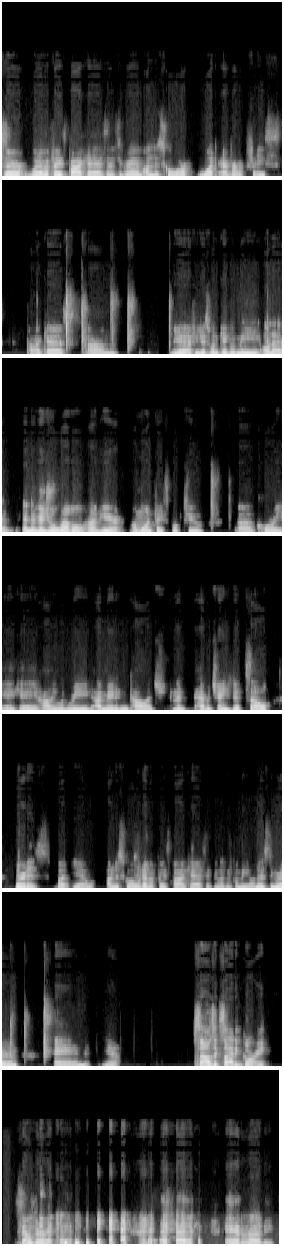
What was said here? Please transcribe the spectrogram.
Sir, whatever face podcast, Instagram underscore whatever face podcast. Um, yeah, if you just want to kick with me on an individual level, I'm here. I'm on Facebook too. Uh, Corey, aka Hollywood Reed. I made it in college and then haven't changed it. So there it is. But yeah, underscore whatever face podcast if you're looking for me on Instagram. And yeah, Sounds exciting, Corey. sounds right. and Rodney.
